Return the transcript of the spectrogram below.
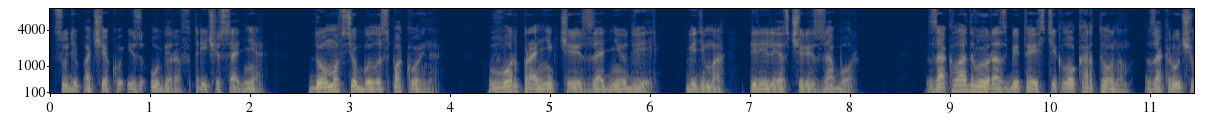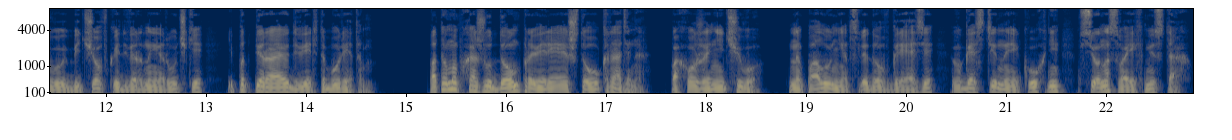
судя по чеку из Убера в три часа дня, дома все было спокойно. Вор проник через заднюю дверь, видимо, перелез через забор. Закладываю разбитое стекло картоном, закручиваю бечевкой дверные ручки и подпираю дверь табуретом. Потом обхожу дом, проверяя, что украдено. Похоже, ничего. На полу нет следов грязи, в гостиной и кухне все на своих местах.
